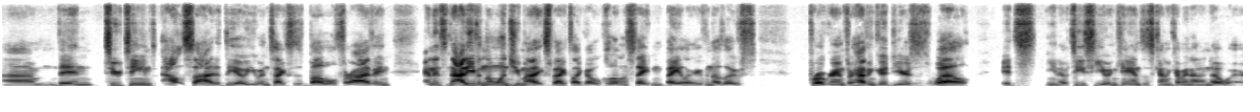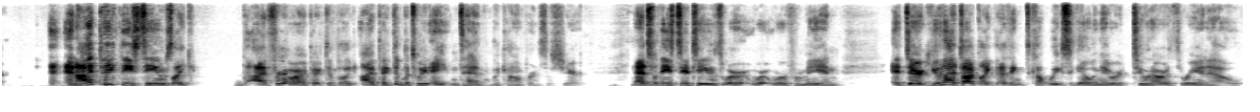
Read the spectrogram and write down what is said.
um, than two teams outside of the OU and Texas bubble thriving, and it's not even the ones you might expect, like Oklahoma State and Baylor, even though those programs are having good years as well. It's you know TCU and Kansas kind of coming out of nowhere. And I picked these teams like I forget where I picked them, but like I picked them between eight and ten in the conference this year. That's mm-hmm. what these two teams were, were, were for me. And and Derek, you and I talked like I think a couple weeks ago when they were two and zero, oh three and zero.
